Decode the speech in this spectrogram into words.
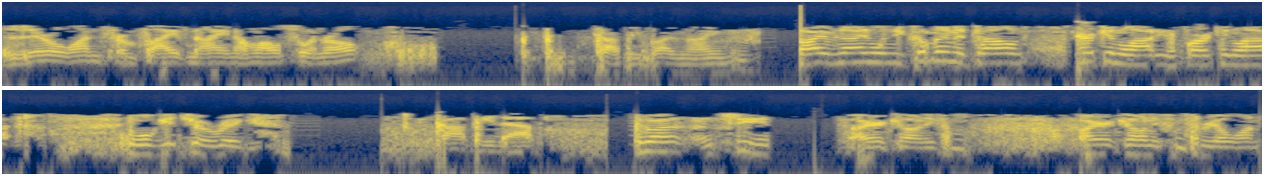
Zero one from five nine. I'm also en route. Copy five nine. Five nine. When you come into town, parking lot in the parking lot, and we'll get you a rig. Copy that. Come on, let's see. Iron County from Iron County from 301.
